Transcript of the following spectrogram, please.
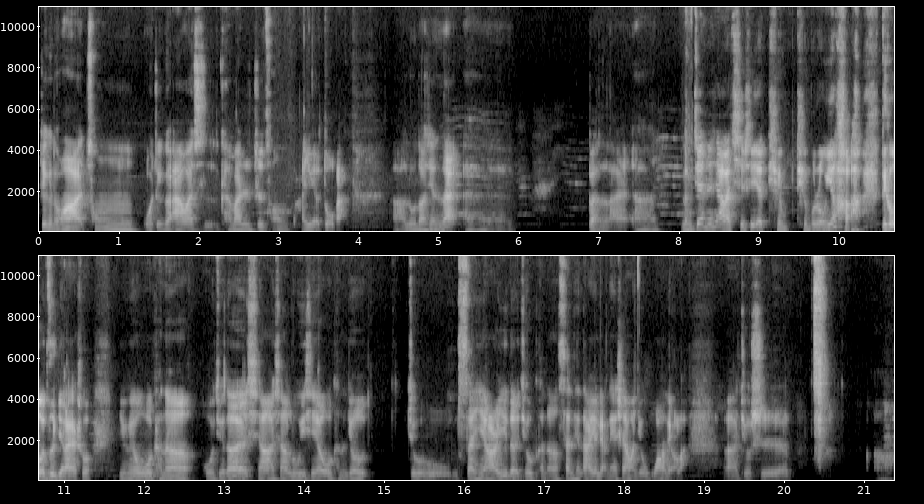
这个的话，从我这个 iOS 开发日志从八月多吧，啊录到现在，呃。本来啊，能坚持下来其实也挺挺不容易了，对我自己来说，因为我可能我觉得像像录一些，我可能就就三心二意的，就可能三天打鱼两天晒网就忘掉了，啊，就是啊，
